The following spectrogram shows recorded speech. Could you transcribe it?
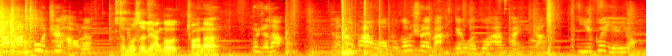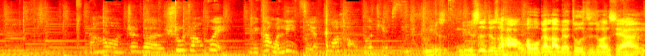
帮忙布置好了。怎么是两个床呢？不知道，可能怕我不够睡吧，给我多安排一张。衣柜也有，然后这个梳妆柜，你看我丽姐多好多贴心。女女士就是好，我跟老表住集装箱。适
